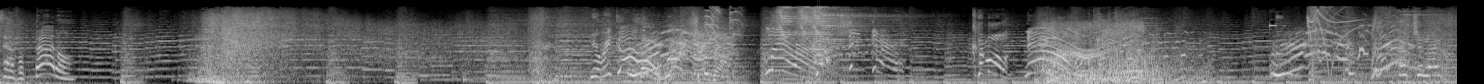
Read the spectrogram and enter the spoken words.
Let's have a battle! Here we go! All right, showtime! Come on, now! How'd you like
